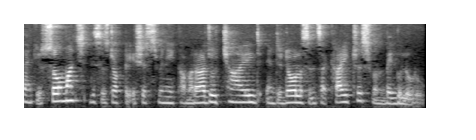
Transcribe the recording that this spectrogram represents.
Thank you so much. This is Dr. Yashaswini Kamaraju, child and adolescent psychiatrist from Bengaluru.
